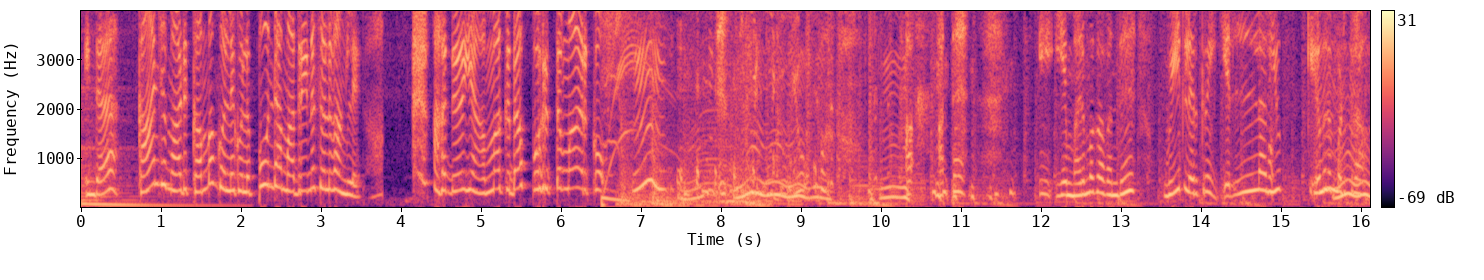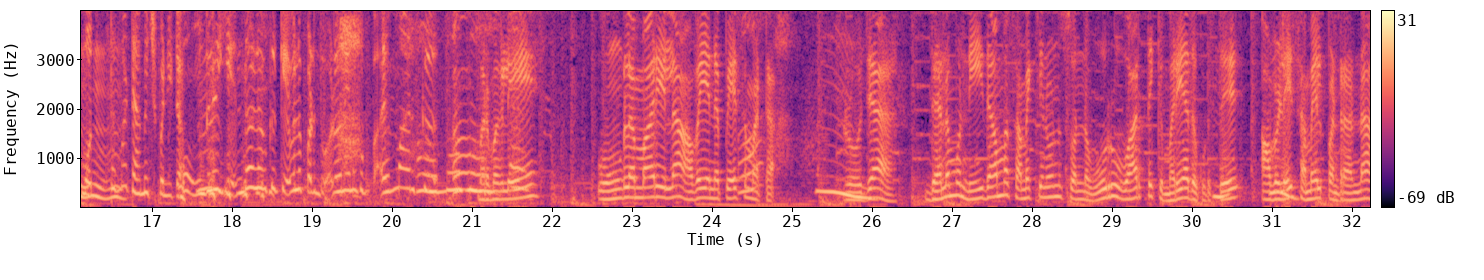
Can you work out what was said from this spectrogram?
இந்த காஞ்ச மாடு கம்பம் கொல்லைக்குள்ள பூந்தா மாதிரின்னு சொல்லுவாங்களே. அது என் அம்மாக்கு தான் பொருத்தமா இருக்கும். அத்தை என் மருமக வந்து வீட்ல இருக்கிற எல்லாரையும் கேவலப்படுத்துறா. மொத்தமா டேமேஜ் பண்ணிட்டா. உங்களை எந்த அளவுக்கு கேவலப்படுத்துவாளோன்னு எனக்கு பயமா இருக்கு. மருமகளே உங்கள மாதிரி எல்லாம் அவ என்ன பேச மாட்டா. ரோஜா தினமும் நீதாம்மா சமைக்கணும்னு சொன்ன ஒரு வார்த்தைக்கு மரியாதை கொடுத்து அவளே சமையல் பண்றான்னா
